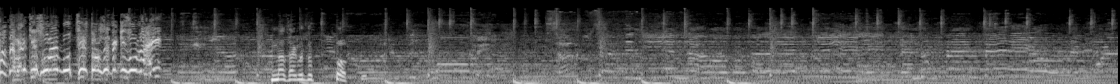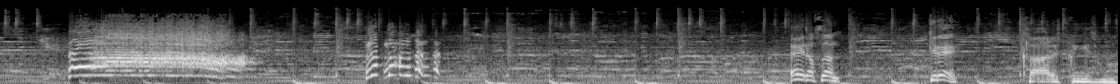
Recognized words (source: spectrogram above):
সাথে আমার কিছু নাই বুঝছিস? তোর সাথে কিছু নাই? না থাকলে তো তো- এই রফসান। কিরে? ক্লার এঙ্গেজমেন্ট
